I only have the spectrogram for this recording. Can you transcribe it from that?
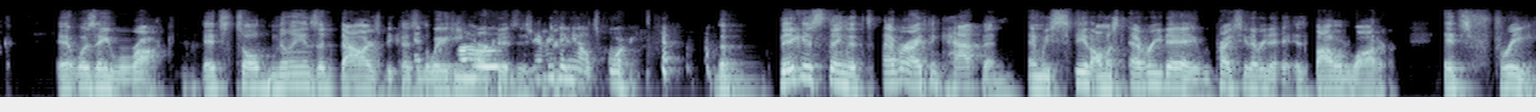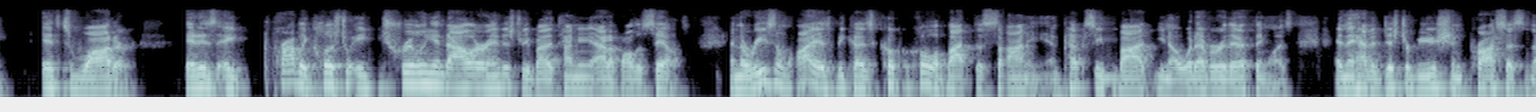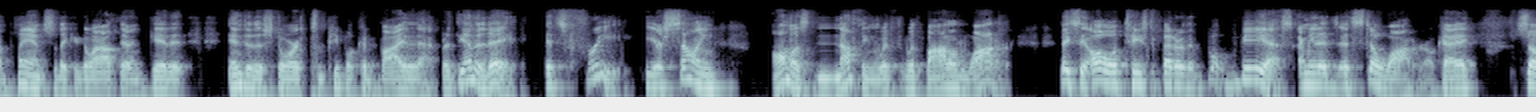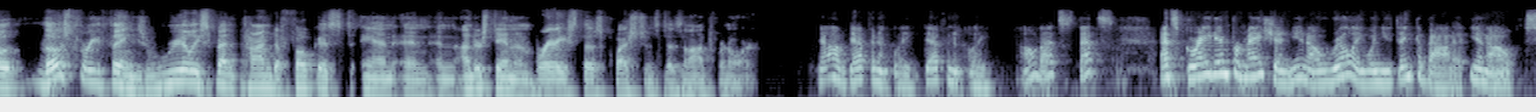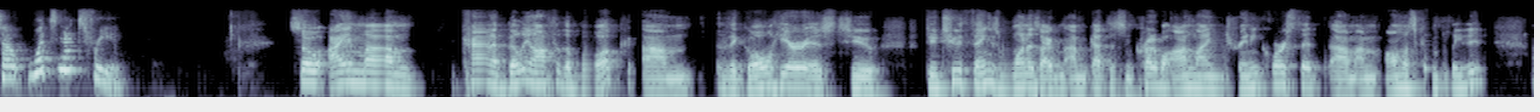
It was a rock. It sold millions of dollars because and of the way he marketed and everything else for it. the biggest thing that's ever, I think, happened, and we see it almost every day, we probably see it every day, is bottled water. It's free, it's water. It is a probably close to a trillion dollar industry by the time you add up all the sales. And the reason why is because Coca-Cola bought Dasani and Pepsi bought, you know, whatever their thing was. And they had a distribution process and a plan so they could go out there and get it into the stores and people could buy that. But at the end of the day, it's free. You're selling almost nothing with with bottled water. They say, "Oh, it tastes better than well, BS." I mean, it's it's still water, okay? So those three things really spend time to focus and and and understand and embrace those questions as an entrepreneur. No, definitely, definitely. Oh, that's that's that's great information. You know, really, when you think about it, you know. So, what's next for you? So, I am um, kind of building off of the book. Um, the goal here is to do two things. One is I've, I've got this incredible online training course that um, I'm almost completed.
